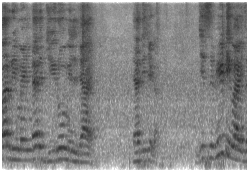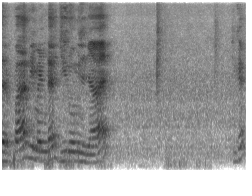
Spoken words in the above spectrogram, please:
पर रिमाइंडर ज़ीरो मिल जाए ध्यान दीजिएगा, जिस भी डिवाइजर पर रिमाइंडर ज़ीरो मिल जाए, ठीक है,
